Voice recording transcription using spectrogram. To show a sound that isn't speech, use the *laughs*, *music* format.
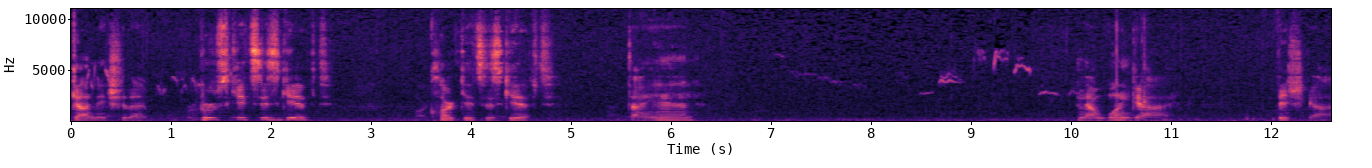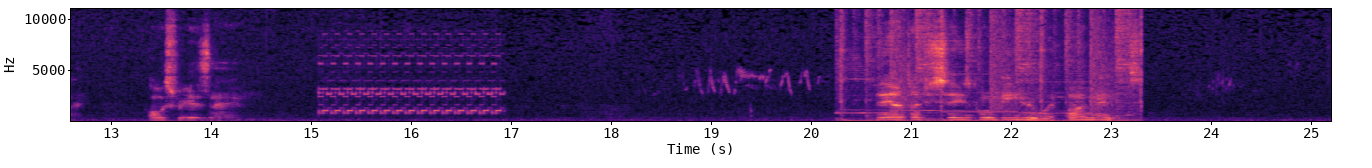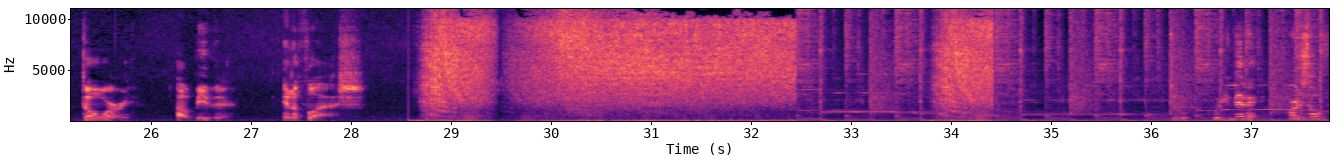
Gotta make sure that Bruce gets his gift, Clark gets his gift, Diane, and that one guy, fish guy, always forget his name. Hey, I thought you said he's gonna be here in like five minutes. Don't worry, I'll be there in a flash. Dude, where you been at? Party's over.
